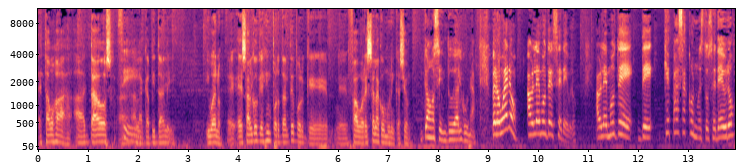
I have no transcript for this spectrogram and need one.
estamos a- adaptados a, Sí. a la capital y, y bueno, eh, es algo que es importante porque favorece la comunicación. No, sin duda alguna. Pero bueno, hablemos del cerebro. Hablemos de, de qué pasa con nuestro cerebro,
